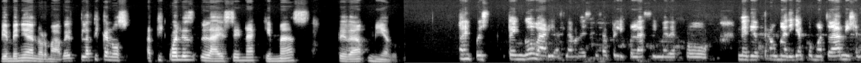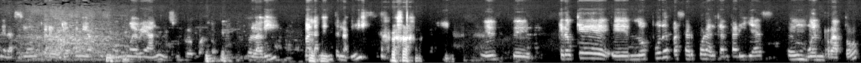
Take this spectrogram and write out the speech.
Bienvenida, Norma. A ver, platícanos, a ti, ¿cuál es la escena que más te da miedo? Ay, pues tengo varias. La verdad es que esa película sí me dejó medio traumadilla como a toda mi generación, pero yo tenía como nueve años, cuando, cuando la vi, malamente la vi. Este, creo que eh, no pude pasar por alcantarillas un buen rato.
